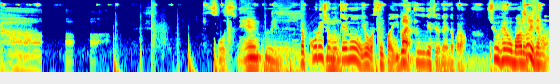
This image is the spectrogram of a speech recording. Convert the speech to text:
やそうですね。うん。だ高齢者向けの、要はスーパー移動式ですよね。だから、周辺を回る。そうですね。も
